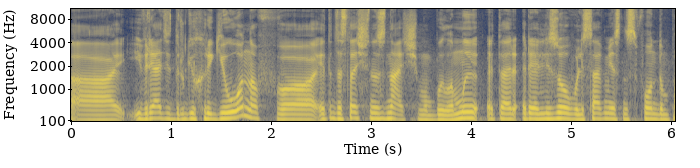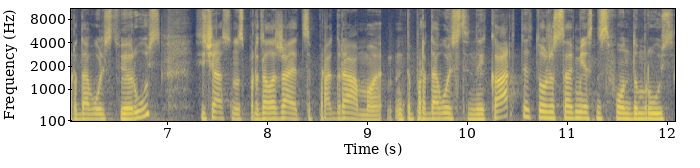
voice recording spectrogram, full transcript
э, и в ряде других регионов э, это достаточно значимо было. Мы это реализовывали совместно с фондом продовольствия Русь. Сейчас у нас продолжается программа, это продовольственные карты, тоже совместно с фондом Русь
